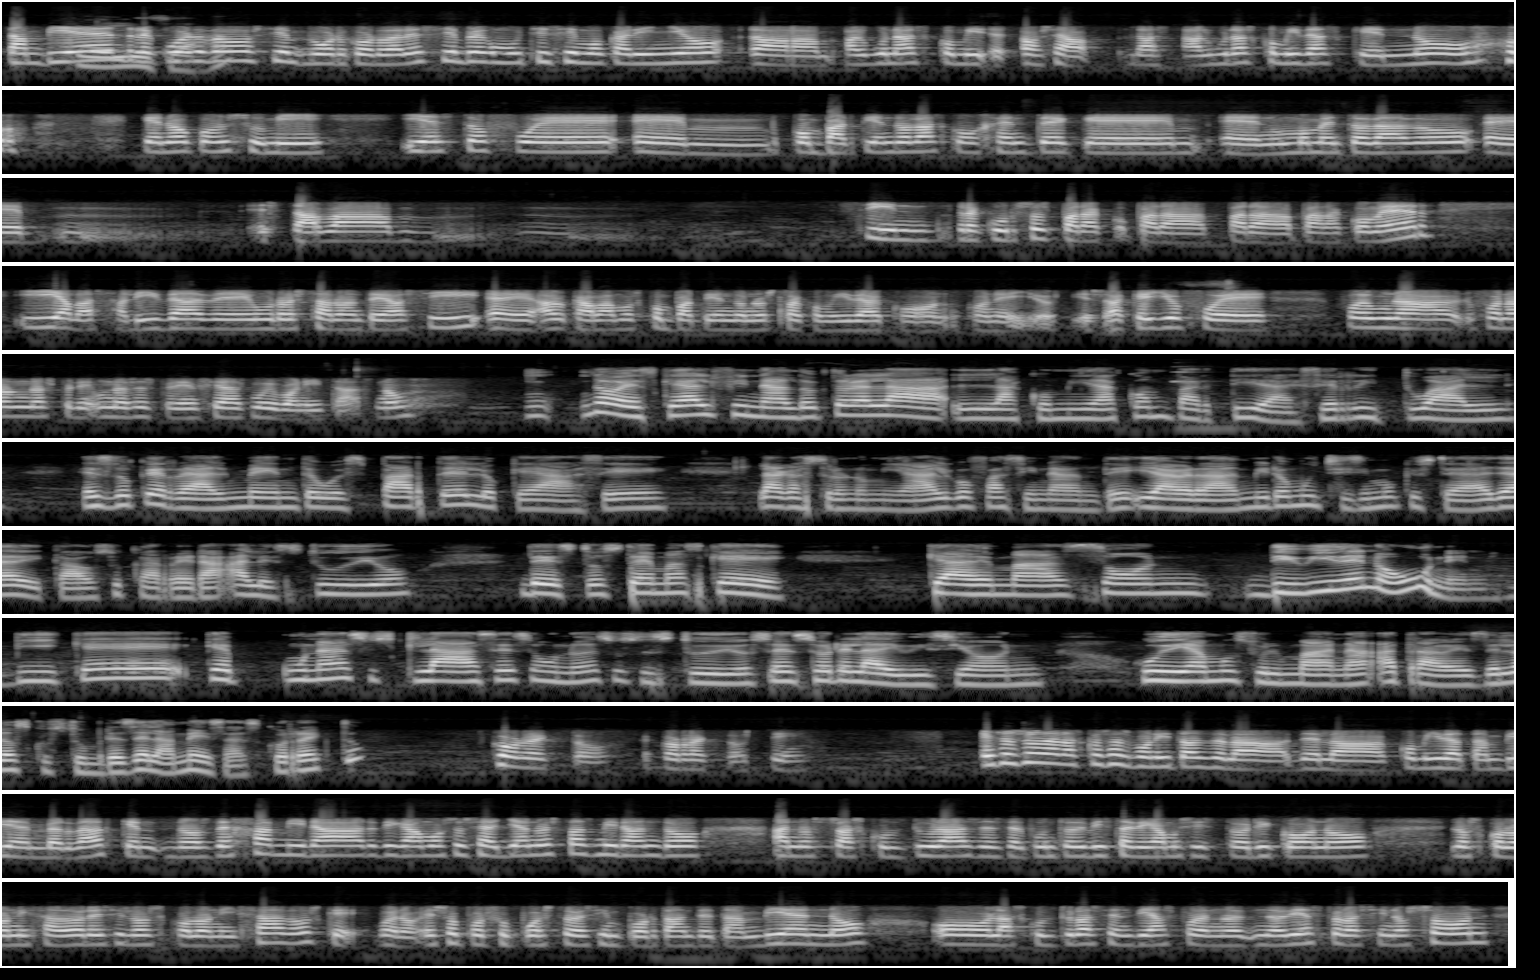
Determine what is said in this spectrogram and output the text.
También delicia, recuerdo, siempre, recordaré siempre con muchísimo cariño ah, algunas comi- o sea, las, algunas comidas que no, que no consumí. Y esto fue em, compartiéndolas con gente que en un momento dado eh, estaba mm, sin recursos para, para, para, para comer. Y a la salida de un restaurante así eh, acabamos compartiendo nuestra comida con, con ellos. Y es, aquello fue, fue una, fueron unas, unas experiencias muy bonitas, ¿no? No, es que al final, doctora, la, la comida compartida, ese ritual, es lo que realmente o es parte de lo que hace la gastronomía algo fascinante y la verdad admiro muchísimo que usted haya dedicado su carrera al estudio de estos temas que, que además son, dividen o unen. Vi que, que una de sus clases o uno de sus estudios es sobre la división judía musulmana a través de las costumbres de la mesa, ¿es correcto? Correcto, correcto, sí. Esa es una de las cosas bonitas de la, de la comida también, ¿verdad? Que nos deja mirar, digamos, o sea, ya no estás mirando a nuestras culturas desde el punto de vista, digamos, histórico, ¿no? Los colonizadores y los colonizados, que, bueno, eso por supuesto es importante también, ¿no? O las culturas en diáspora, no, no diáspora, sino son,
